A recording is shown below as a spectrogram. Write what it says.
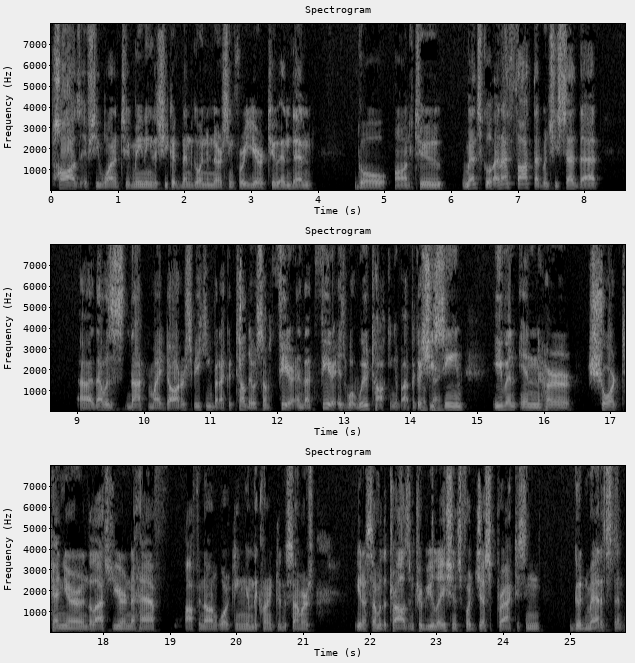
pause if she wanted to, meaning that she could then go into nursing for a year or two and then go on to med school. And I thought that when she said that, uh, that was not my daughter speaking, but I could tell there was some fear, and that fear is what we're talking about because she's seen, even in her short tenure in the last year and a half, off and on working in the clinic during the summers, you know, some of the trials and tribulations for just practicing good medicine,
